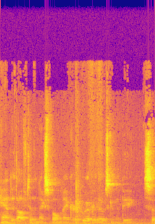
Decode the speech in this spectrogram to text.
hand it off to the next filmmaker, whoever that was going to be. So.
